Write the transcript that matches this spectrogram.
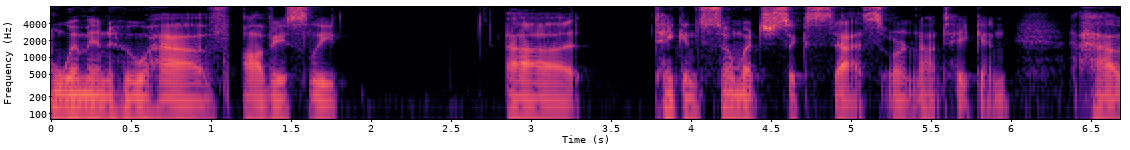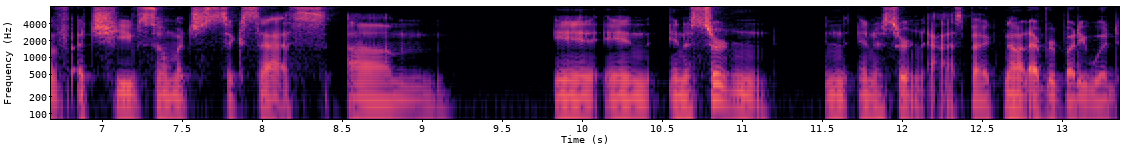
women who have obviously uh, taken so much success, or not taken, have achieved so much success um, in in in a certain in, in a certain aspect. Not everybody would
